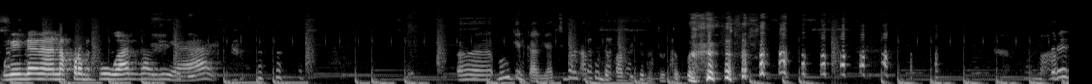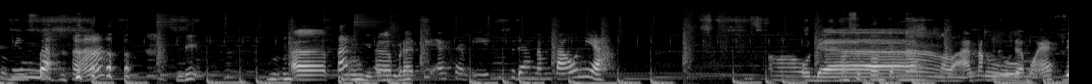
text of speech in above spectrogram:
Mungkin kan anak perempuan kali ya. Uh, mungkin kali ya cuman aku udah pabriknya udah tutup terus nih mbak. Jadi uh, kan gimana, uh, berarti SMI itu sudah enam tahun ya? Oh, udah masuk tahun ke Kalau anak tuh udah mau SD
